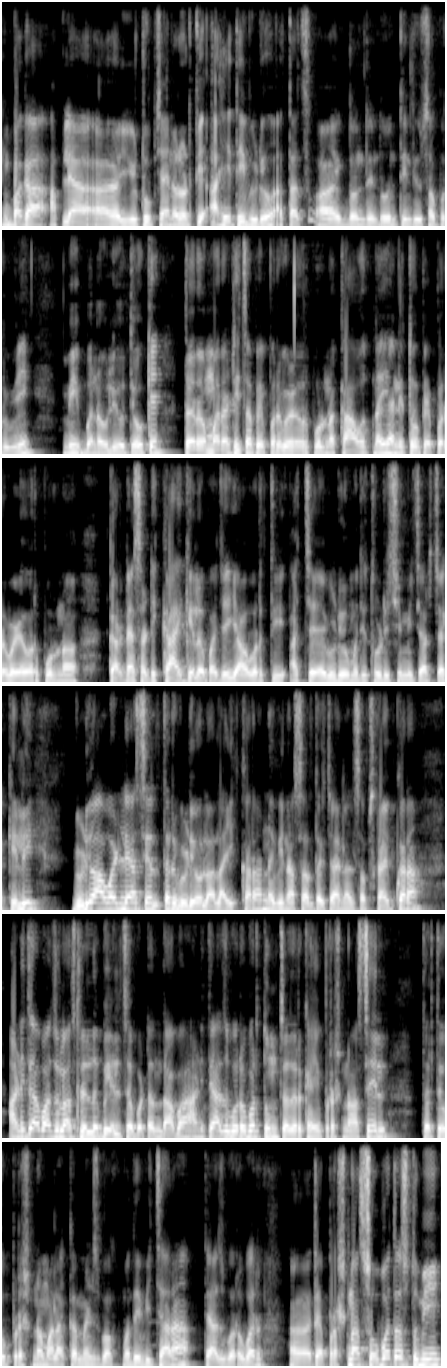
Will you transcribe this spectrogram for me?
बघा आपल्या यूट्यूब चॅनलवरती आहे ते व्हिडिओ आताच एक दोन तीन दोन तीन दिवसापूर्वी मी बनवली होती ओके तर मराठीचा पेपर वेळेवर पूर्ण का होत नाही आणि तो पेपर वेळेवर पूर्ण करण्यासाठी काय केलं पाहिजे यावरती आजच्या या व्हिडिओमध्ये थोडीशी मी चर्चा केली. व्हिडिओ आवडले असेल तर व्हिडिओला लाईक करा नवीन असाल तर चॅनल सबस्क्राईब करा आणि त्या बाजूला असलेलं बेलचं बटन दाबा आणि त्याचबरोबर तुमचा जर काही प्रश्न असेल तर तो प्रश्न मला कमेंट्स बॉक्समध्ये विचारा. त्याचबरोबर त्या प्रश्नासोबतच तुम्ही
